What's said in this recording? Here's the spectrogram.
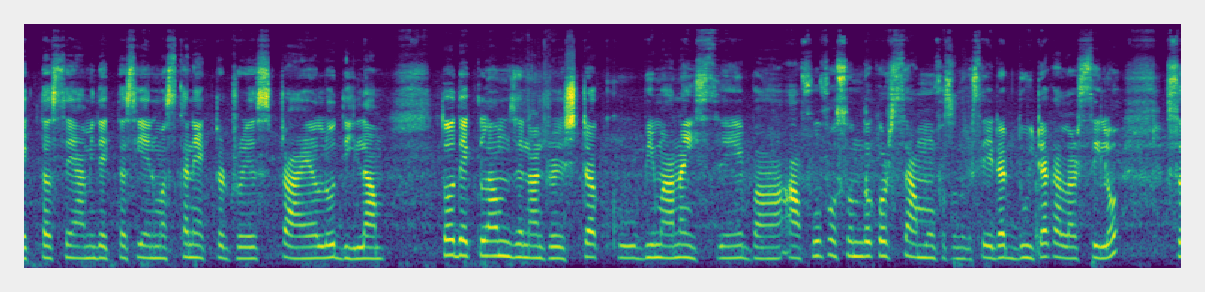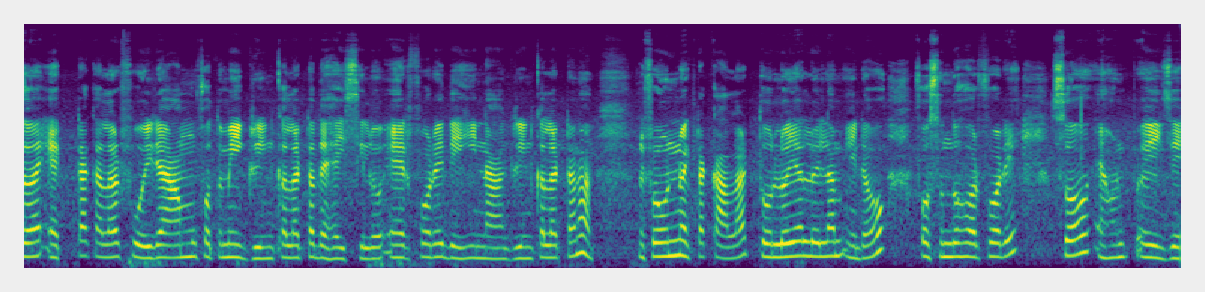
দেখতেছে, আমি দেখতেছি এর মাঝখানে একটা ড্রেস ট্রায়ালও দিলাম। তো দেখলাম যে না ড্রেসটা খুবই মানাইছে বা আফু পছন্দ করছে, আম্মু পছন্দ করছে। এটার দুইটা কালার ছিল। সো একটা কালার ফইরা আম্মু প্রথমে এই গ্রিন কালারটা দেখাইছিল। এরপরে দেখি না গ্রিন কালারটা না, এরপর অন্য একটা কালার তো লইয়া লইলাম, এটাও পছন্দ হওয়ার পরে। সো এখন এই যে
